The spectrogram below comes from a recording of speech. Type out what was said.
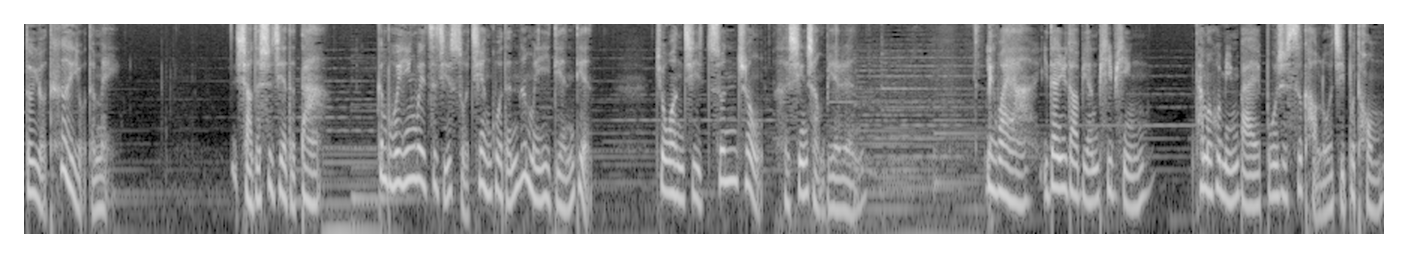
都有特有的美。小的世界的大，更不会因为自己所见过的那么一点点，就忘记尊重和欣赏别人。另外啊，一旦遇到别人批评，他们会明白，不过是思考逻辑不同，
